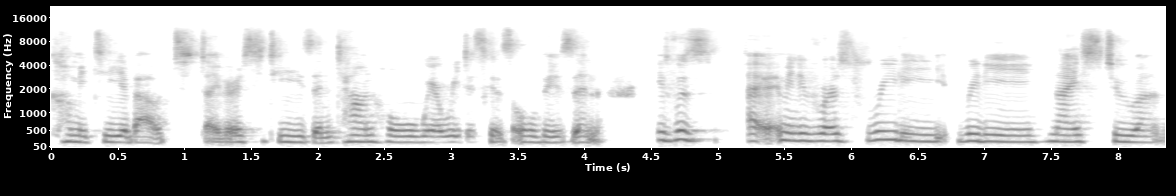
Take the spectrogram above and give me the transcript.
committee about diversities and town hall where we discuss all this and it was I mean, it was really, really nice to um,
